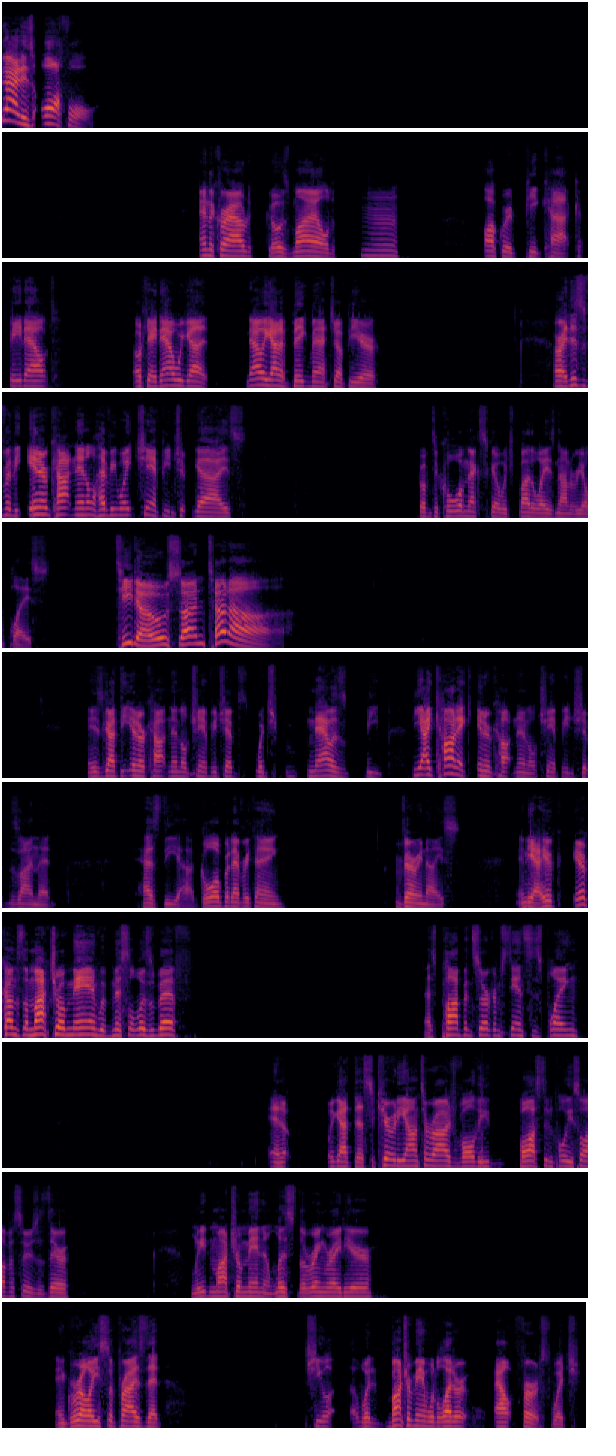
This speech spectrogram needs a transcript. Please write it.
That is awful. And the crowd goes mild. Hmm. Awkward peacock fade out. Okay, now we got now we got a big matchup here. All right, this is for the Intercontinental Heavyweight Championship, guys. From Tacoma, Mexico, which, by the way, is not a real place. Tito Santana. And he's got the Intercontinental Championship, which now is the the iconic Intercontinental Championship design that has the uh, globe and everything. Very nice. And yeah, here here comes the Macho Man with Miss Elizabeth. As Pomp and Circumstances playing. And we got the security entourage of all the Boston police officers as they're leading Macho Man and Liz the ring right here. And Gorilla, surprised that she uh, would Macho Man would let her out first, which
